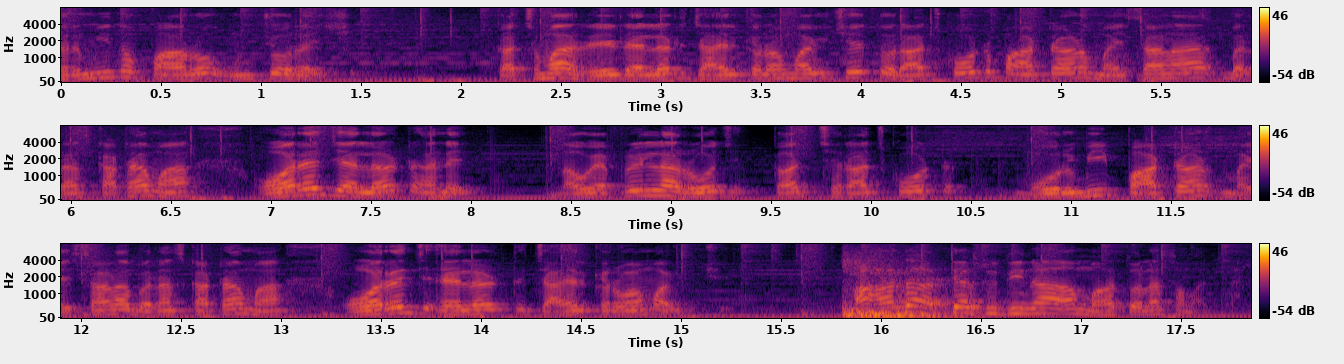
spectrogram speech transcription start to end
ગરમીનો પારો ઊંચો રહેશે. કચ્છમાં રેડ એલર્ટ જાહેર કરવામાં આવ્યું છે. તો રાજકોટ, પાટણ, મહેસાણા, બનાસકાંઠામાં ઓરેન્જ એલર્ટ અને નવ એપ્રિલના રોજ કચ્છ, રાજકોટ, મોરબી, પાટણ, મહેસાણા, બનાસકાંઠામાં ઓરેન્જ એલર્ટ જાહેર કરવામાં આવ્યું છે. આ હતા અત્યાર સુધીના આ મહત્વના સમાચાર.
